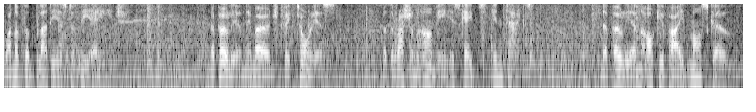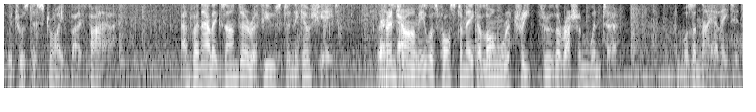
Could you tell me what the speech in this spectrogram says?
one of the bloodiest of the age. Napoleon emerged victorious, but the Russian army escaped intact. Napoleon occupied Moscow, which was destroyed by fire. And when Alexander refused to negotiate, the French French army was forced to make a long retreat through the Russian winter and was annihilated.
